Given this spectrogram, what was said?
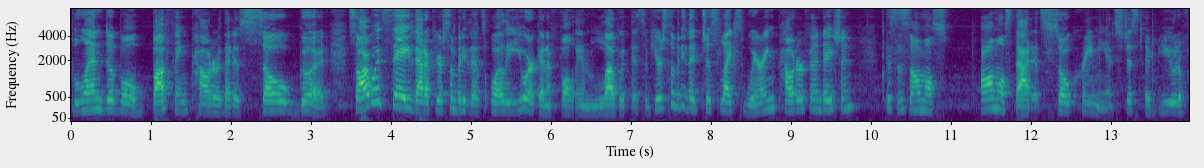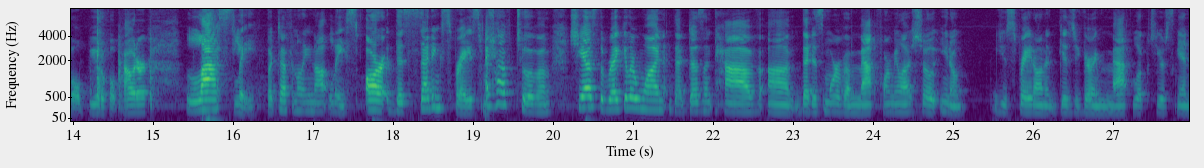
blendable buffing powder that is so good so i would say that if you're somebody that's oily you are going to fall in love with this if you're somebody that just likes wearing powder foundation this is almost almost that it's so creamy. It's just a beautiful beautiful powder. Lastly but definitely not least are the setting sprays. I have two of them she has the regular one that doesn't have um, that is more of a matte formula so you know you spray it on it gives you very matte look to your skin.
